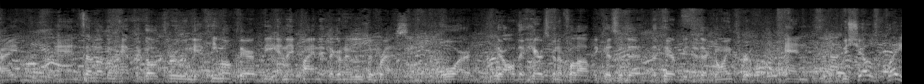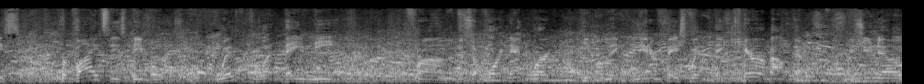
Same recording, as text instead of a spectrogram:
right? And some of them have to go through and get chemotherapy, and they find that they're going to lose their breast, or all their hair is going to fall out because of the, the therapy that they're going through. And Michelle's Place provides these people with what they need from the support network, people they can interface with, they care about them. As you know,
